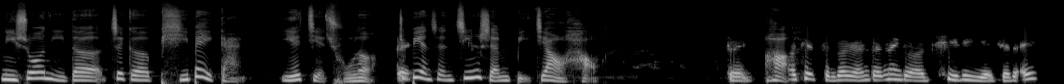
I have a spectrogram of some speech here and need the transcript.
你说你的这个疲惫感也解除了，就变成精神比较好。对，好，而且整个人的那个气力也觉得哎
